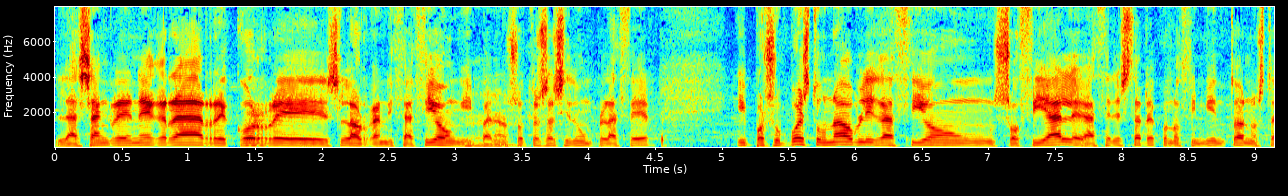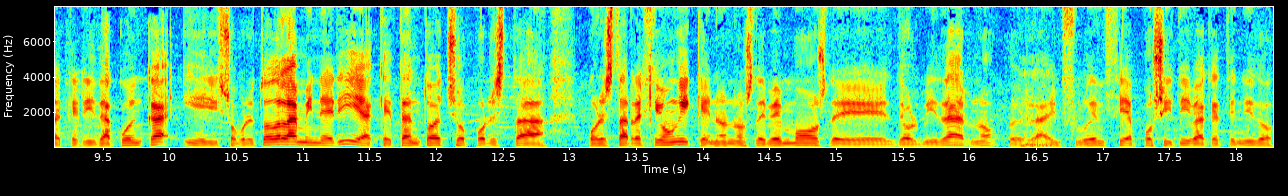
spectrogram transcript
la sangre negra recorre la organización y para nosotros ha sido un placer Y por supuesto, una obligación social el hacer este reconocimiento a nuestra querida cuenca y sobre todo a la minería que tanto ha hecho por esta, por esta región y que no nos debemos de, olvidar, ¿no? Pues la influencia positiva que ha tenido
